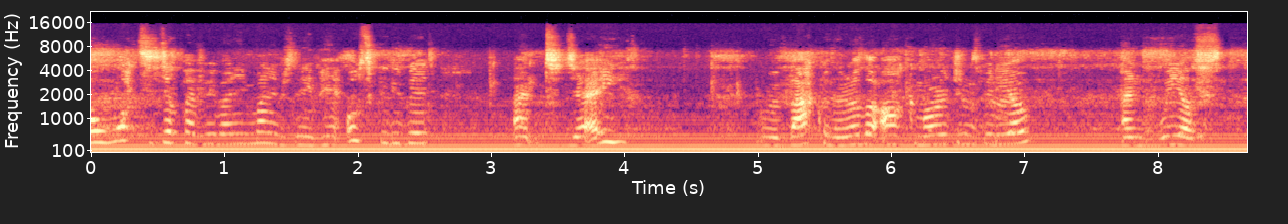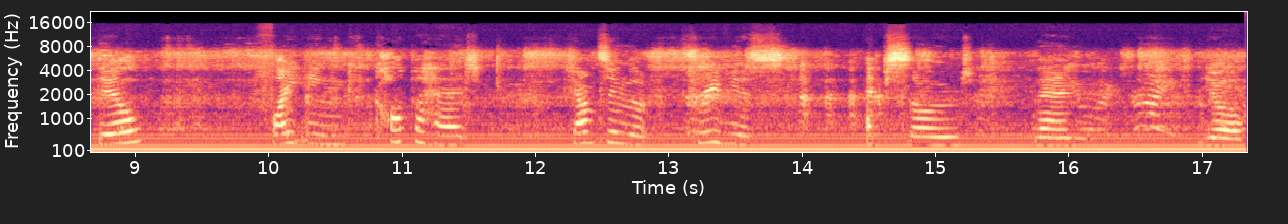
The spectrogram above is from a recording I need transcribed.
Yo, what is up everybody? My name is Liam here, also Good, and today we're back with another Arkham Origins video, and we are still fighting Copperhead. If you haven't seen the previous episode, then your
